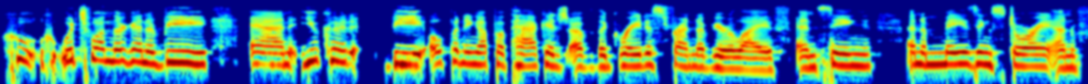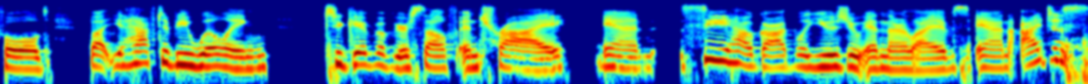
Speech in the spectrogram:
who which one they're going to be and you could be opening up a package of the greatest friend of your life and seeing an amazing story unfold but you have to be willing to give of yourself and try mm-hmm. and see how God will use you in their lives and I just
